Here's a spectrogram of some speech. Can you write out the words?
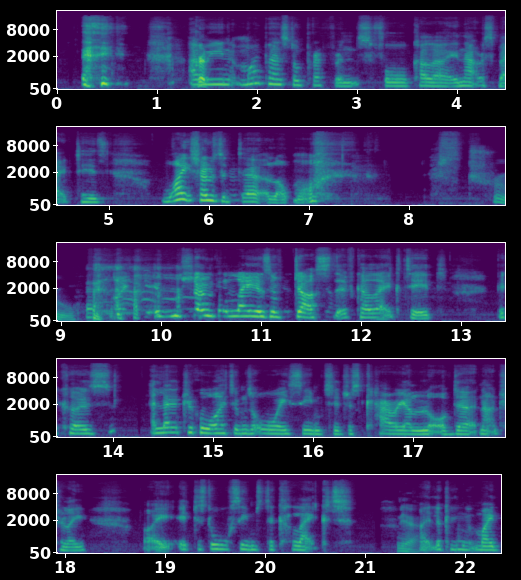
I Cred- mean, my personal preference for color in that respect is white shows the dirt a lot more. True. like it will show the layers of dust that have collected because electrical items always seem to just carry a lot of dirt naturally. Like it just all seems to collect. Yeah. Like looking at my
